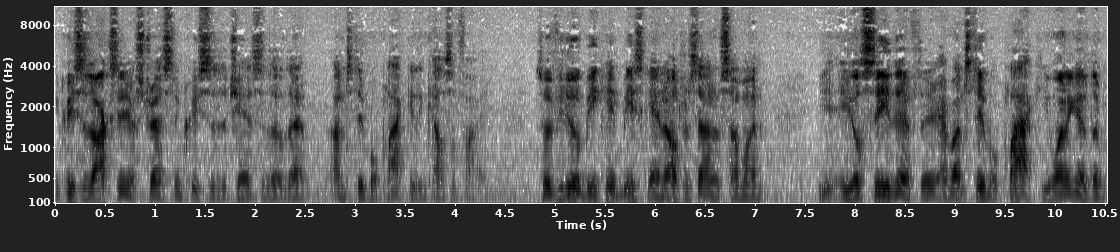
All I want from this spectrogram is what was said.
increases oxidative stress, increases the chances of that unstable plaque getting calcified. So, if you do a BKB scan ultrasound of someone, you, will see that if they have unstable plaque, you want to give them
